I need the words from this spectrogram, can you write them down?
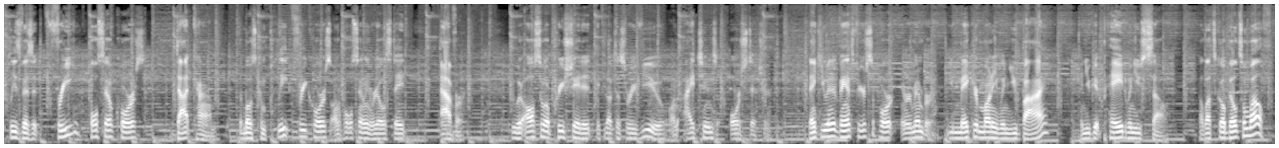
please visit freewholesalecourse.com, the most complete free course on wholesaling real estate ever. We would also appreciate it if you left us a review on iTunes or Stitcher. Thank you in advance for your support, and remember, you make your money when you buy, and you get paid when you sell. Now let's go build some wealth.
